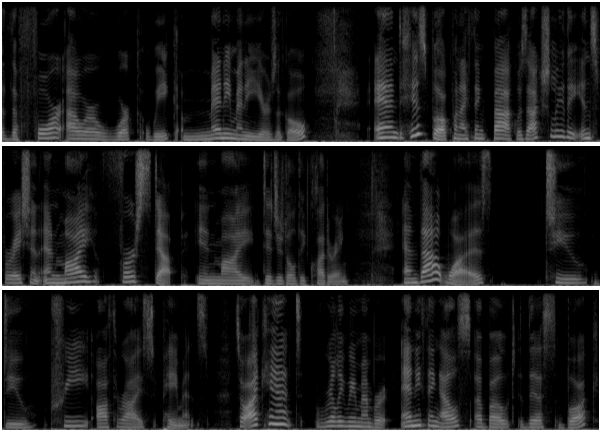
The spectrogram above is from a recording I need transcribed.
The Four Hour Work Week, many, many years ago. And his book, when I think back, was actually the inspiration and my first step in my digital decluttering. And that was to do pre authorized payments. So I can't really remember anything else about this book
